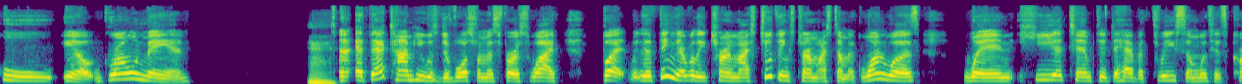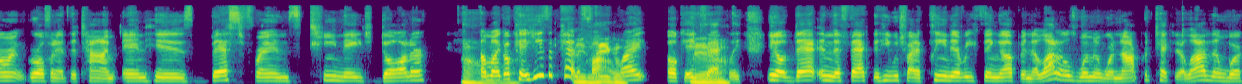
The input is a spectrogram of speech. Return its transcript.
who, you know, grown man, Hmm. at that time he was divorced from his first wife. But the thing that really turned my two things turned my stomach. One was when he attempted to have a threesome with his current girlfriend at the time and his best friend's teenage daughter. Oh, I'm like, okay, he's a pedophile, Illegal. right? Okay, Yeah. exactly. You know, that and the fact that he would try to clean everything up. And a lot of those women were not protected. A lot of them were,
